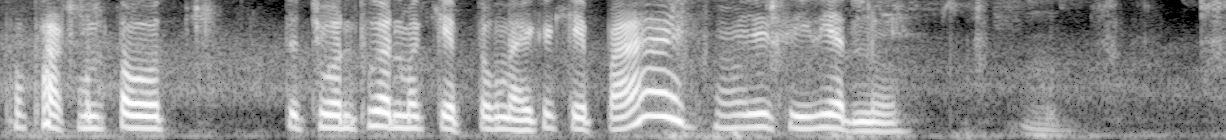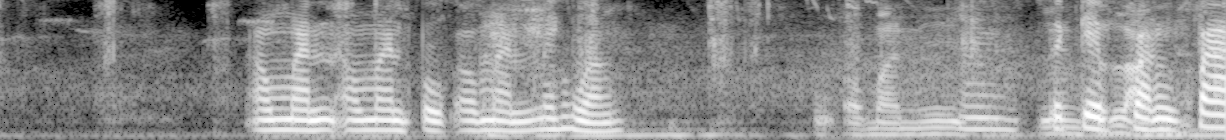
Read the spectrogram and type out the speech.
เพราะผักมันโตจะชวนเพื่อนมาเก็บตรงไหนก็เก็บไป ไม่ได้ซีเรียสเลยอืมเอามันเอามันปลูกเอามันไม่ห่วงปลูกเอามันนี่อืมล่จะนเก็บฝฝั่งป้า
